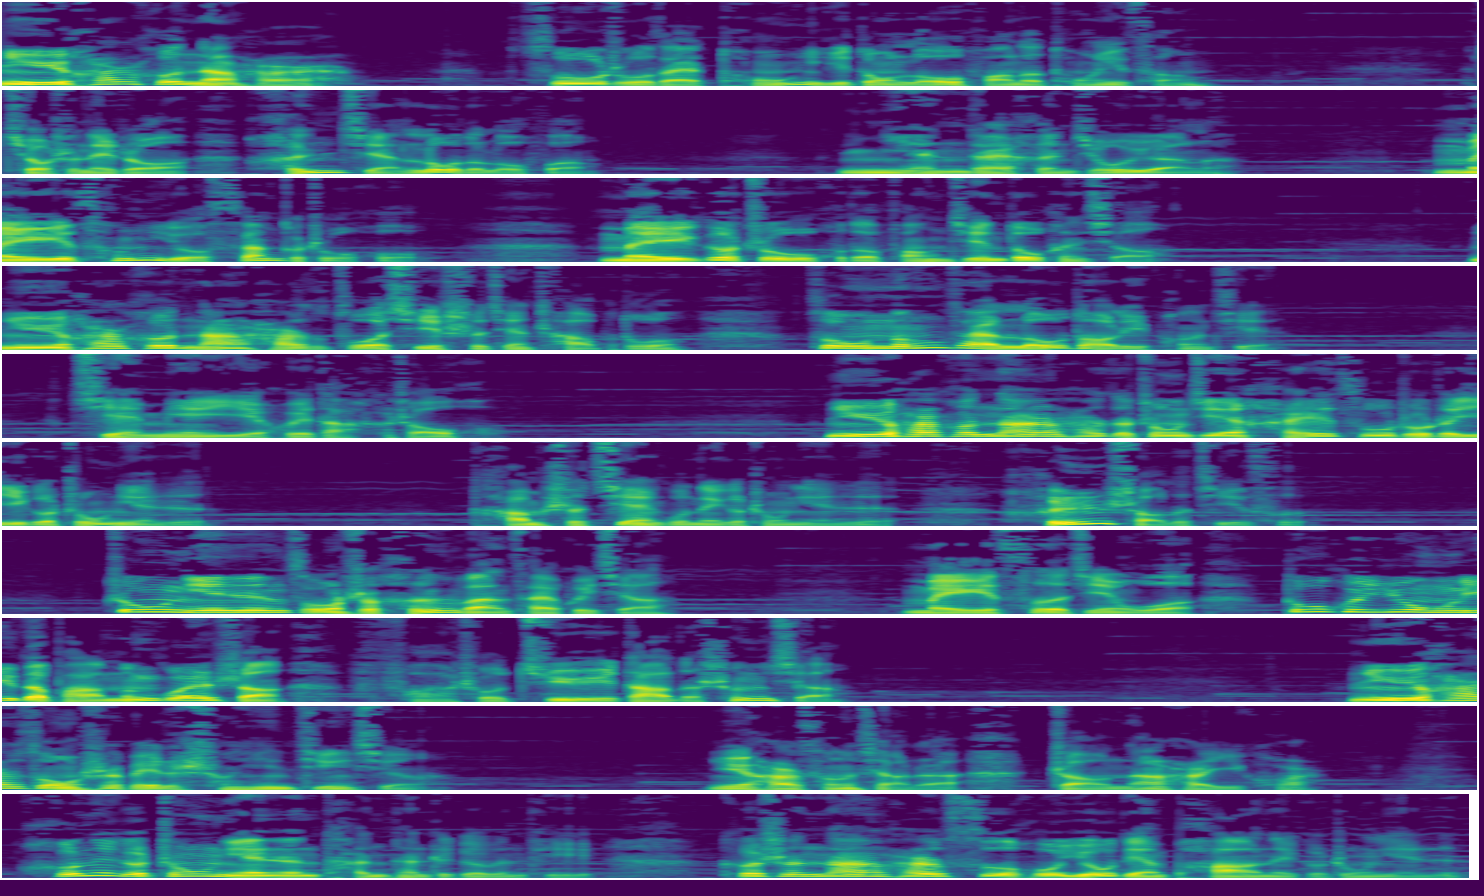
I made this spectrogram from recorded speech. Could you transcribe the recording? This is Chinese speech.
女孩和男孩租住在同一栋楼房的同一层，就是那种很简陋的楼房，年代很久远了。每层有三个住户，每个住户的房间都很小。女孩和男孩的作息时间差不多，总能在楼道里碰见，见面也会打个招呼。女孩和男孩的中间还租住着一个中年人，他们是见过那个中年人很少的几次。中年人总是很晚才回家，每次进屋都会用力的把门关上，发出巨大的声响。女孩总是被这声音惊醒，女孩曾想着找男孩一块儿。和那个中年人谈谈这个问题，可是男孩似乎有点怕那个中年人，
